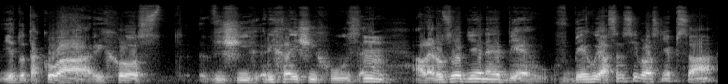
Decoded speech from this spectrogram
je to taková rychlost vyšších, rychlejší chůze, hmm. ale rozhodně ne běhu. V běhu, já jsem si vlastně psa,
